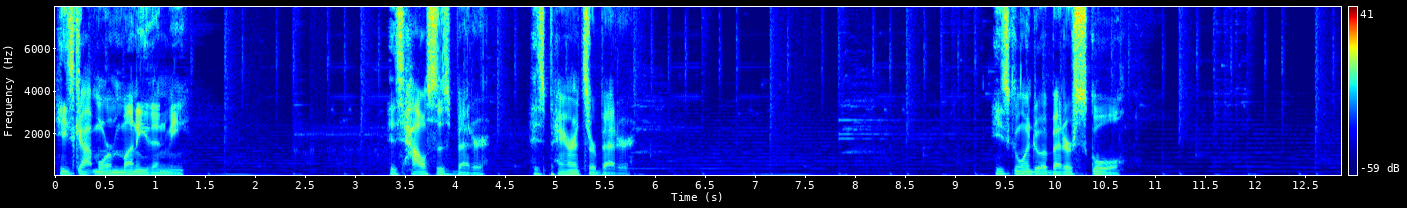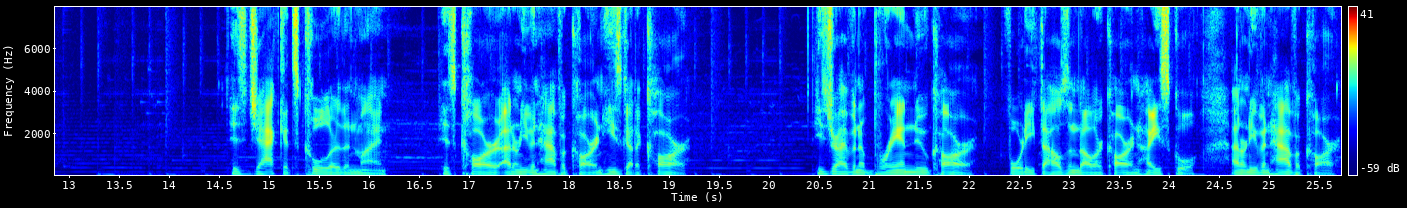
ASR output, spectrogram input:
He's got more money than me. His house is better. His parents are better. He's going to a better school. His jacket's cooler than mine. His car, I don't even have a car, and he's got a car. He's driving a brand new car, $40,000 car in high school. I don't even have a car.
